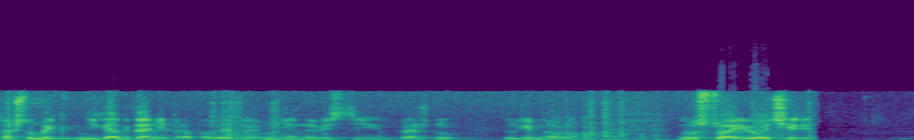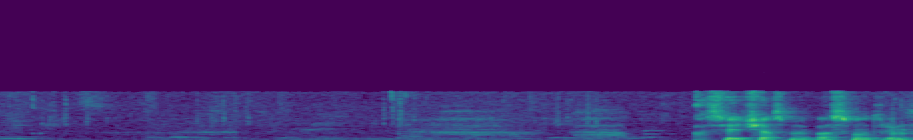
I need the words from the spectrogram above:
Так что мы никогда не проповедуем ненависть и вражду другим народам. Но в свою очередь, А сейчас мы посмотрим,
